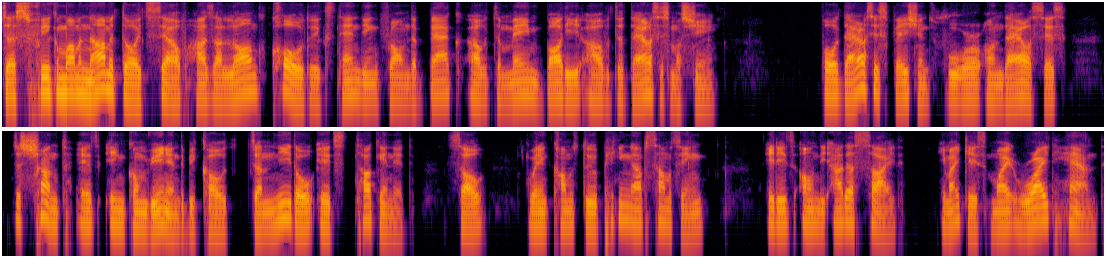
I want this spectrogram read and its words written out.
The sphygmomanometer itself has a long cord extending from the back of the main body of the dialysis machine. For dialysis patients who are on dialysis, the shunt is inconvenient because the needle is stuck in it. So, when it comes to picking up something, it is on the other side. In my case, my right hand.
